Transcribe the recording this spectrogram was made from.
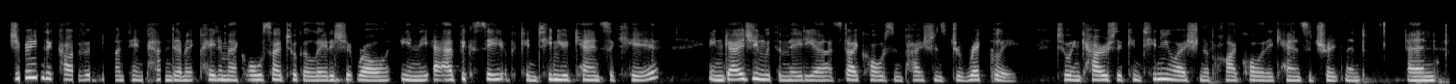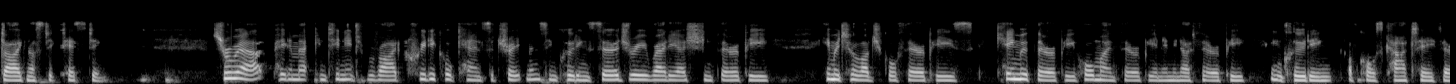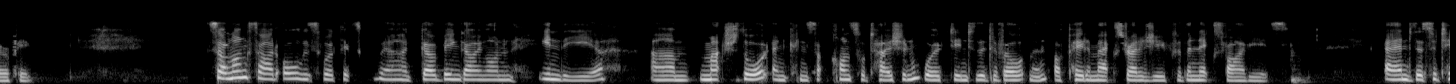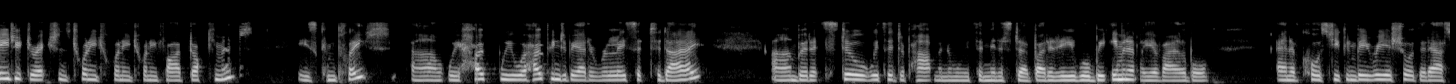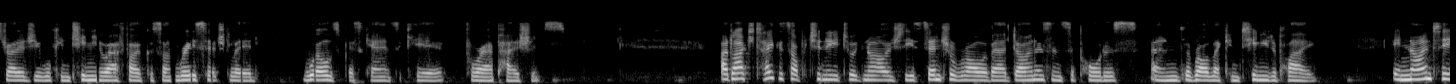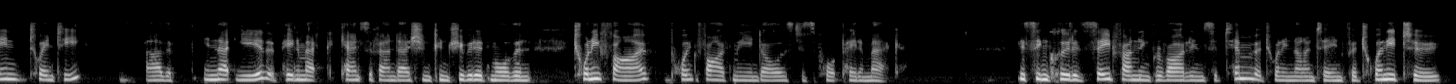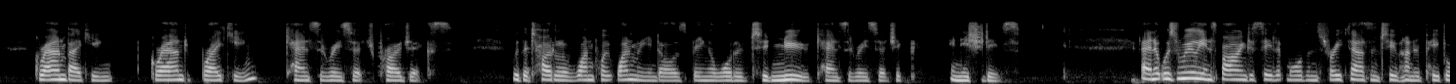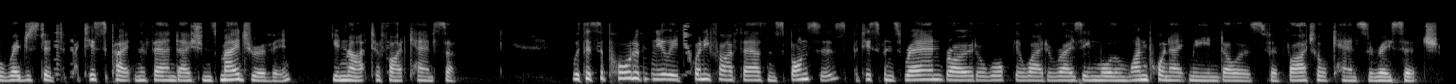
During the COVID 19 pandemic, Peter Mac also took a leadership role in the advocacy of continued cancer care, engaging with the media, stakeholders, and patients directly to encourage the continuation of high quality cancer treatment and diagnostic testing. Throughout, Peter Mac continued to provide critical cancer treatments, including surgery, radiation therapy, hematological therapies, chemotherapy, hormone therapy, and immunotherapy, including, of course, CAR T therapy. So, alongside all this work that's uh, go, been going on in the year, um, much thought and cons consultation worked into the development of Peter Mac's strategy for the next five years. And the Strategic Directions 2020-25 document is complete. Uh, we hope we were hoping to be able to release it today, um, but it's still with the department and with the minister. But it will be imminently available. And of course, you can be reassured that our strategy will continue our focus on research-led world's best cancer care for our patients. I'd like to take this opportunity to acknowledge the essential role of our donors and supporters and the role they continue to play. In 1920, uh, the, in that year, the Peter Mac Cancer Foundation contributed more than $25.5 million to support Peter Mac. This included seed funding provided in September 2019 for 22 groundbreaking, groundbreaking cancer research projects, with a total of $1.1 million being awarded to new cancer research initiatives. And it was really inspiring to see that more than 3,200 people registered to participate in the Foundation's major event, Unite to Fight Cancer. With the support of nearly 25,000 sponsors, participants ran, rode, or walked their way to raising more than $1.8 million for vital cancer research.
